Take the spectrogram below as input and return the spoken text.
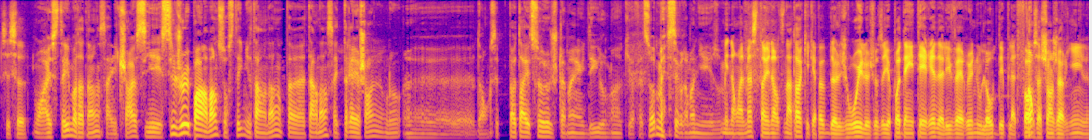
C'est ça. Ouais, Steam a tendance à être cher. Si, si le jeu n'est pas en vente sur Steam, il a tendance, euh, tendance à être très cher. Là. Euh, donc, c'est peut-être ça, justement, un deal là, qui a fait ça, mais c'est vraiment niaiseux. Mais normalement, c'est un ordinateur qui est capable de le jouer. là. Je veux dire, il n'y a pas d'intérêt d'aller vers une ou l'autre des plateformes. Non. Ça ne change rien. là.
